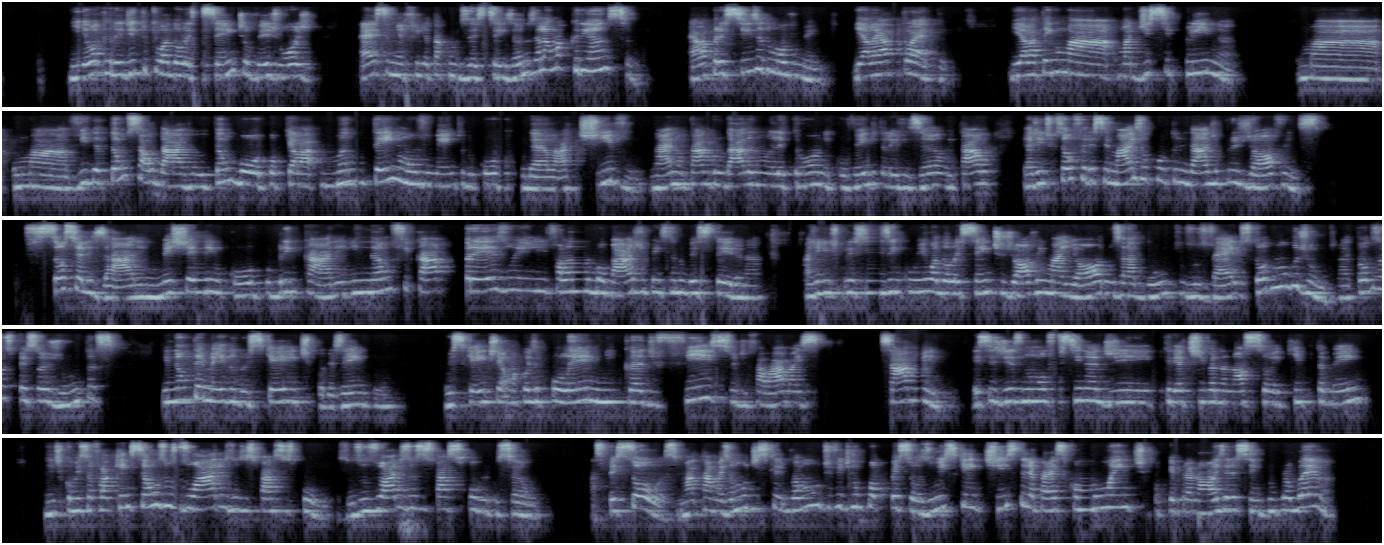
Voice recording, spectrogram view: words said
E eu acredito que o adolescente, eu vejo hoje, essa minha filha está com 16 anos, ela é uma criança. Ela precisa do movimento. E ela é atleta. E ela tem uma, uma disciplina uma, uma vida tão saudável e tão boa, porque ela mantém o movimento do corpo dela ativo, né? não está grudada no eletrônico, vendo televisão e tal. E a gente precisa oferecer mais oportunidade para os jovens socializarem, mexerem o corpo, brincarem e não ficar preso e falando bobagem, pensando besteira, né? A gente precisa incluir o adolescente, o jovem maior, os adultos, os velhos, todo mundo junto, né? Todas as pessoas juntas e não ter medo do skate, por exemplo. O skate é uma coisa polêmica, difícil de falar, mas, sabe, esses dias numa oficina de criativa na nossa equipe também, a gente começou a falar quem são os usuários dos espaços públicos. Os usuários dos espaços públicos são as pessoas, mas tá, mas vamos, vamos dividir um pouco pessoas. O skatista, ele aparece como um ente, porque para nós ele é sempre um problema,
